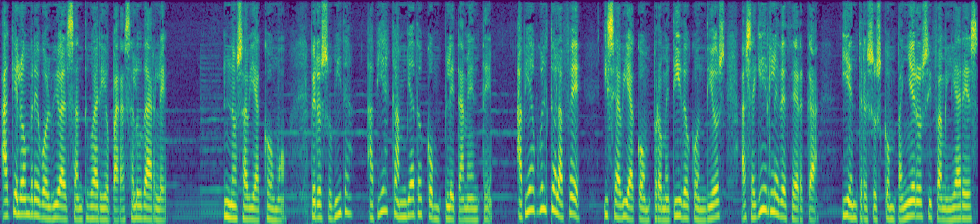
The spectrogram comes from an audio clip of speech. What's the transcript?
aquel hombre volvió al santuario para saludarle. No sabía cómo, pero su vida había cambiado completamente. Había vuelto a la fe y se había comprometido con Dios a seguirle de cerca y entre sus compañeros y familiares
